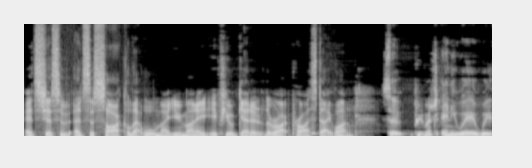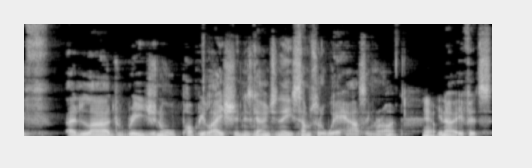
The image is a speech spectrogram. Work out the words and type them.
It's just a, it's a cycle that will make you money if you get it at the right price day one. So pretty much anywhere with a large regional population is going to need some sort of warehousing, right? Yeah. You know, if it's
